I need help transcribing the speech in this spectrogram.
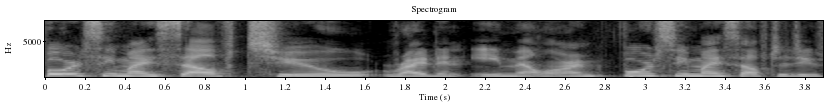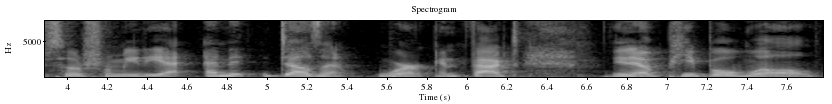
forcing myself to write an email or I'm forcing myself to do social media and it doesn't work. In fact, you know, people will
